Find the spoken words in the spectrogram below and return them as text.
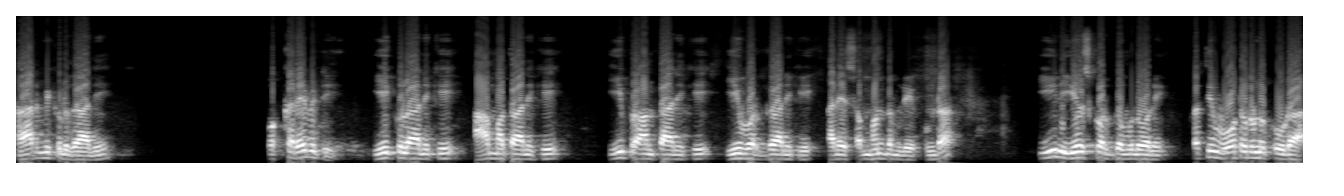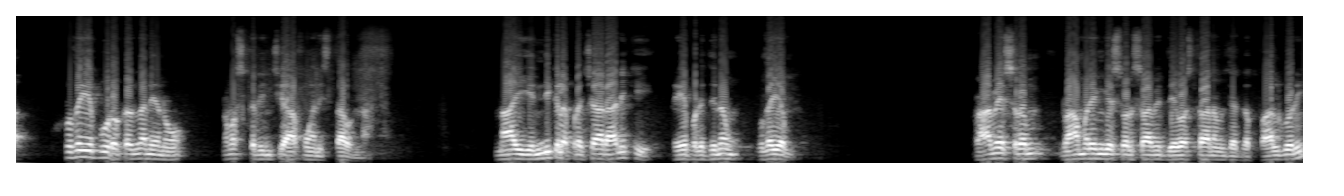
కార్మికులు కానీ ఒక్కరేమిటి ఈ కులానికి ఆ మతానికి ఈ ప్రాంతానికి ఈ వర్గానికి అనే సంబంధం లేకుండా ఈ నియోజకవర్గంలోని ప్రతి ఓటరును కూడా హృదయపూర్వకంగా నేను నమస్కరించి ఆహ్వానిస్తా ఉన్నా. నా ఈ ఎన్నికల ప్రచారానికి రేపటి దినం ఉదయం రామేశ్వరం రామలింగేశ్వర స్వామి దేవస్థానం దగ్గర పాల్గొని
